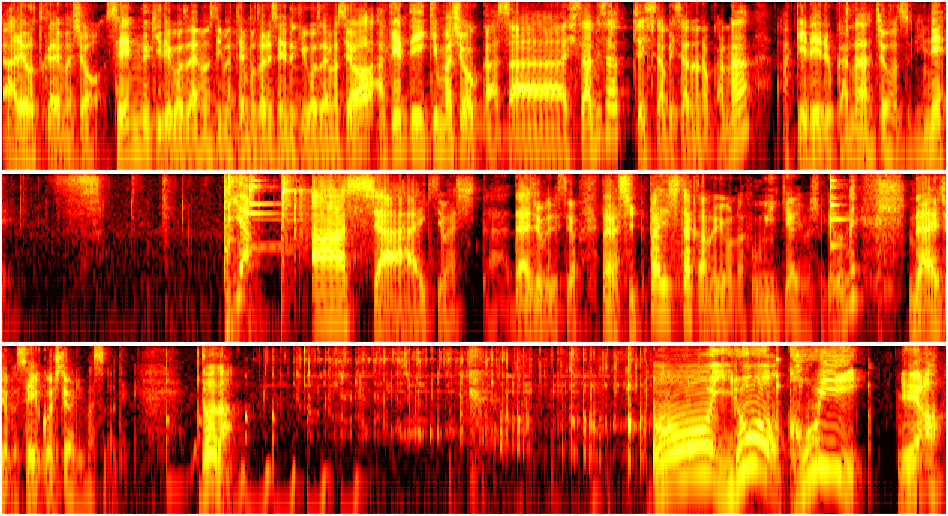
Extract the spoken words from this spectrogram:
あれを使いましょう。栓抜きでございます。今手元に栓抜きございますよ。開けていきましょうか。さあ、久々っちゃ久々なのかな？開けれるかな？上手にね。いやあっしゃー、はい、来ました。大丈夫ですよ。なんか失敗したかのような雰囲気ありましたけどね。大丈夫、成功しておりますので。どうだ？おー、色、濃いいや、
